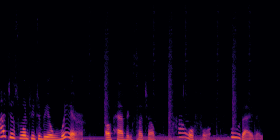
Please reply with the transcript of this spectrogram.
I just want you to be aware of having such a powerful food item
